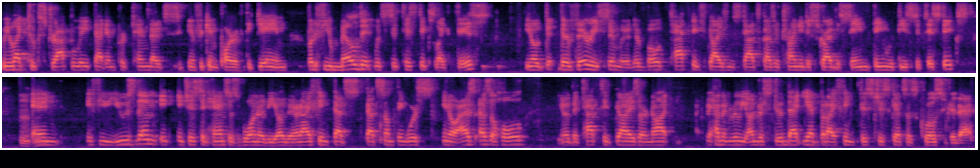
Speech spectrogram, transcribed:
we like to extrapolate that and pretend that it's a significant part of the game. But if you meld it with statistics like this, you know they're very similar. They're both tactics guys and stats guys are trying to describe the same thing with these statistics, mm-hmm. and if you use them, it, it just enhances one or the other. And I think that's that's something we're you know as as a whole, you know the tactic guys are not they haven't really understood that yet, but I think this just gets us closer to that.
